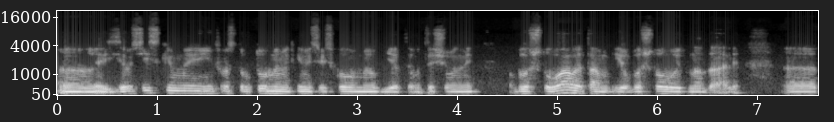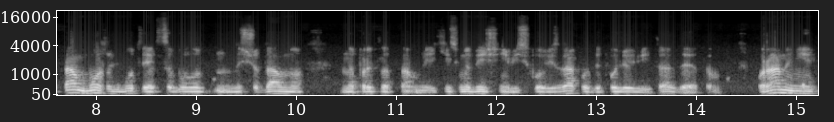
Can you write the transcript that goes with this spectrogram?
е, з російськими інфраструктурними якимись військовими об'єктами, те, що вони облаштували там і облаштовують надалі. Е, Там можуть бути, як це було нещодавно, наприклад, там якісь медичні військові заклади, польові, так, де там поранені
